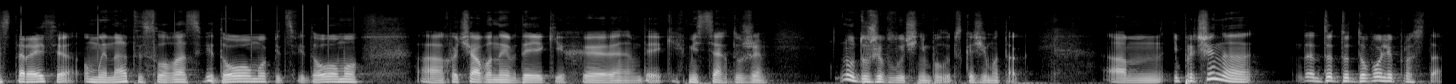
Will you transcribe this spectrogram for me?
стараюся оминати слова свідомо, підсвідомо, хоча вони в деяких е, в деяких місцях дуже ну, дуже влучні були б, скажімо так. І причина доволі проста,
